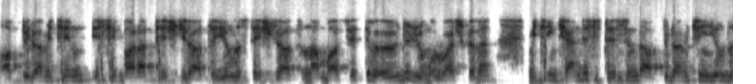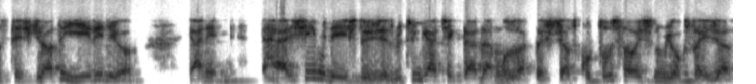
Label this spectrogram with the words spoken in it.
Abdülhamit'in istihbarat teşkilatı, Yıldız Teşkilatı'ndan bahsetti ve övdü Cumhurbaşkanı. MIT'in kendi sitesinde Abdülhamit'in Yıldız teşkilatı yeriliyor. Yani her şeyi mi değiştireceğiz? Bütün gerçeklerden mi uzaklaşacağız? Kurtuluş Savaşı'nı mı yok sayacağız?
